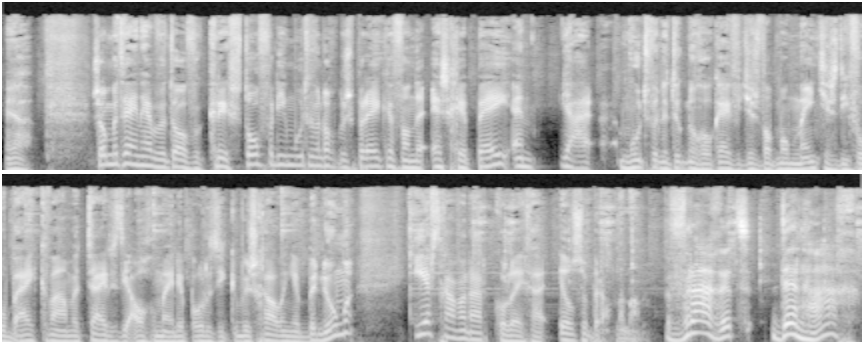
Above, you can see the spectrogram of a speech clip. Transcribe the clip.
Ja, zometeen hebben we het over Christoffer. Die moeten we nog bespreken van de SGP. En ja, moeten we natuurlijk nog ook eventjes wat momentjes die voorbij kwamen tijdens die algemene politieke beschouwingen benoemen. Eerst gaan we naar collega Ilse Brandeman. Vraag het Den Haag.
